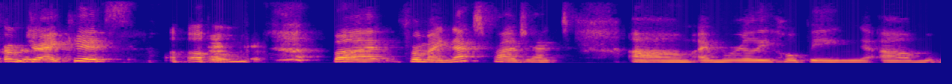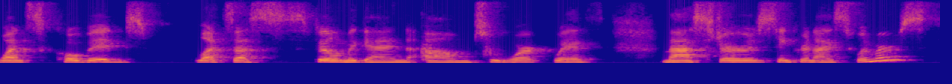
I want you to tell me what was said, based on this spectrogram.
from drag kids. Um, but for my next project, um, I'm really hoping um, once COVID lets us film again um, to work with masters synchronized swimmers.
